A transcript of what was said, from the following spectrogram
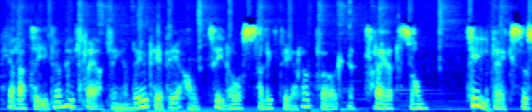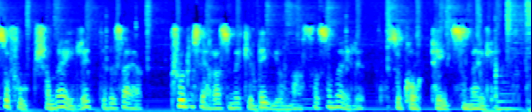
hela tiden i förädlingen. Det är ju det vi alltid har selekterat för. Ett träd som tillväxer så fort som möjligt, det vill säga producerar så mycket biomassa som möjligt på så kort tid som möjligt.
